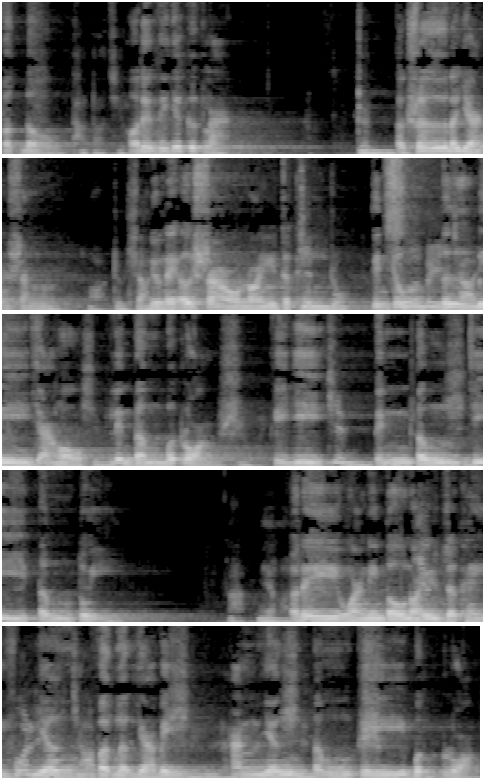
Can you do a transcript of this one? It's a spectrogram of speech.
Phật độ. Họ đến thế giới cực lạc. Thật sự đã giảng sanh. Điều này ở sau nói rất hình Kinh trung từ bi gia hộ lên tâm bất loạn. Thì gì? Tịnh tâm chi tâm tủy ở đây Hoàng Niệm Tổ nói rất hay. Nhân Phật lực gia bị Hành nhân tâm kỵ bất loạn.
